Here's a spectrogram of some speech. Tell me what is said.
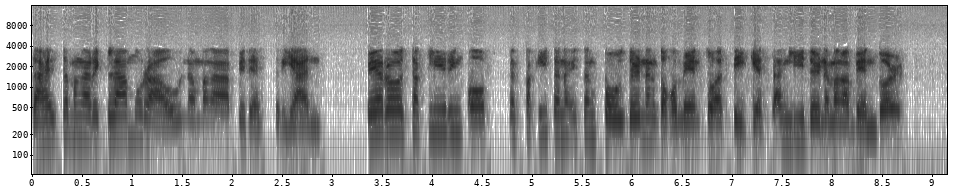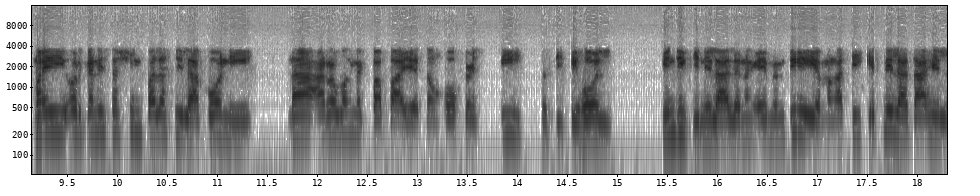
dahil sa mga reklamo raw ng mga pedestrian. Pero sa clearing ops, nagpakita ng isang folder ng dokumento at tickets ang leader ng mga vendor. May organisasyon pala sila, Connie, na arawang nagbabayad ng hawker's fee sa City Hall. Hindi kinilala ng MMDA ang mga ticket nila dahil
